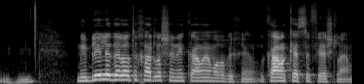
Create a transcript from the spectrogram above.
Mm-hmm. מבלי לגלות אחד לשני כמה הם מרוויחים, כמה כסף יש להם.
